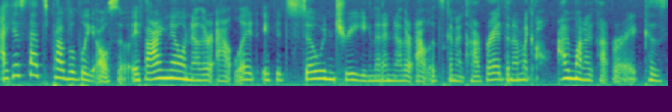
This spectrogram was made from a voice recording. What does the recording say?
I guess that's probably also if I know another outlet, if it's so intriguing that another outlet's going to cover it, then I'm like, oh, I want to cover it because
